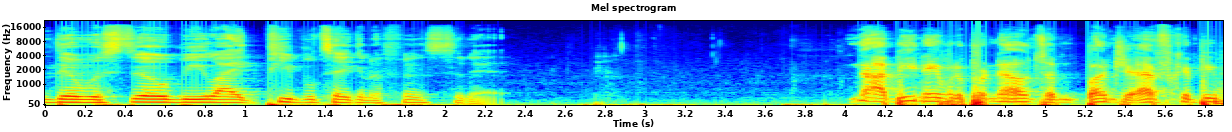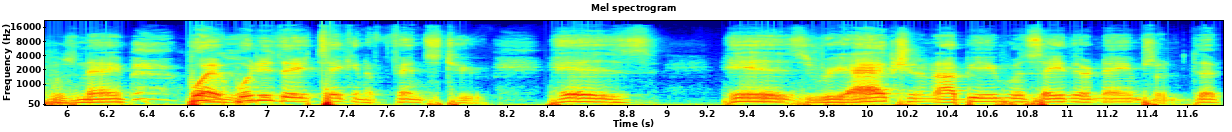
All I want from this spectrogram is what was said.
there would still be like people taking offense to that. Not being able to pronounce a bunch of African people's name. What what are they taking offense to? His his reaction and not being able to say their names, or the,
